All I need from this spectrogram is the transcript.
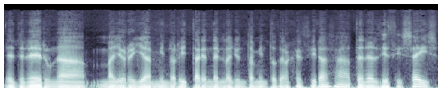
de tener una mayoría minoritaria en el Ayuntamiento de Algeciras, a tener 16.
